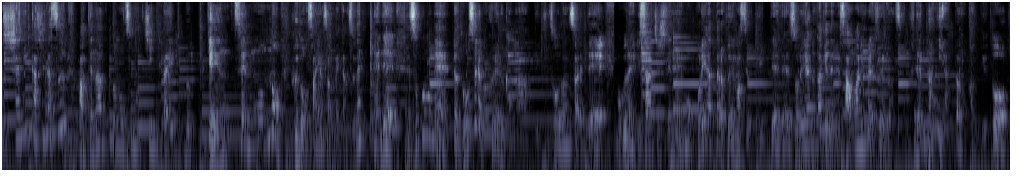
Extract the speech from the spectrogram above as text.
者に貸し出す、まあ、テナントのその賃貸物件専門の不動産屋さんがいたんですよね。で、そこのね、どうすれば増えるかな相談されて、僕ね、リサーチしてね、もうこれやったら増えますよって言って、で、それやるだけでね、3割ぐらい増えたんですよ。で、何やったのかっていうと、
